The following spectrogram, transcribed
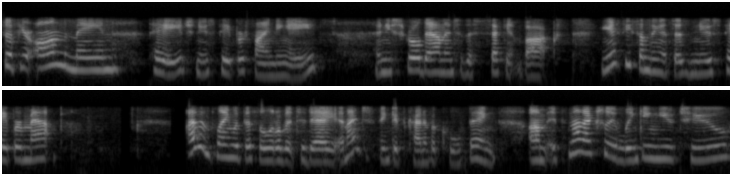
So if you're on the main page, Newspaper Finding Aids, and you scroll down into the second box, you're going to see something that says Newspaper Map. I've been playing with this a little bit today, and I just think it's kind of a cool thing. Um, it's not actually linking you to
